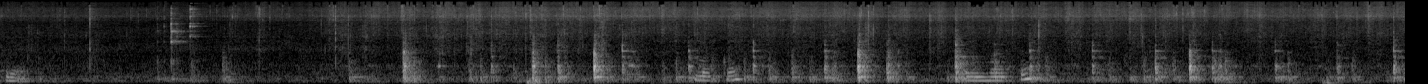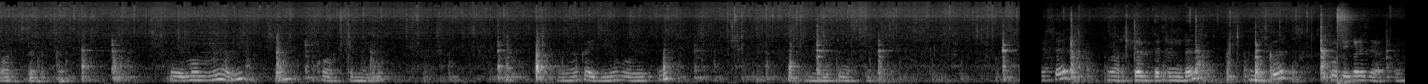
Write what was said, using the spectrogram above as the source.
മഞ്ഞൾപ്പൊടി ചേർക്കും നമുക്ക് നന്നായിട്ട് വറുത്തെടുക്കാം ഫ്ലെയിം ഒന്ന് പക്ഷെ കുറക്കുന്നുണ്ട് അങ്ങനെ കരിഞ്ഞ് പോയിട്ട് നന്നായിട്ട് വറുത്തെടുക്കാം. വറുത്തെടുത്തിട്ടുണ്ട്. നമുക്ക് പൊടികൾ ചേർക്കാം.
